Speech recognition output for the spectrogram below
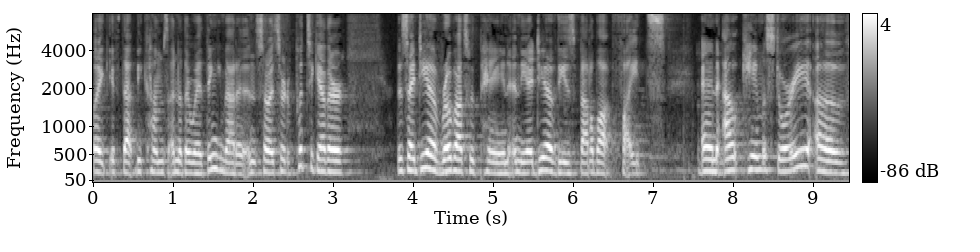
like if that becomes another way of thinking about it and so i sort of put together this idea of robots with pain and the idea of these battlebot fights and out came a story of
